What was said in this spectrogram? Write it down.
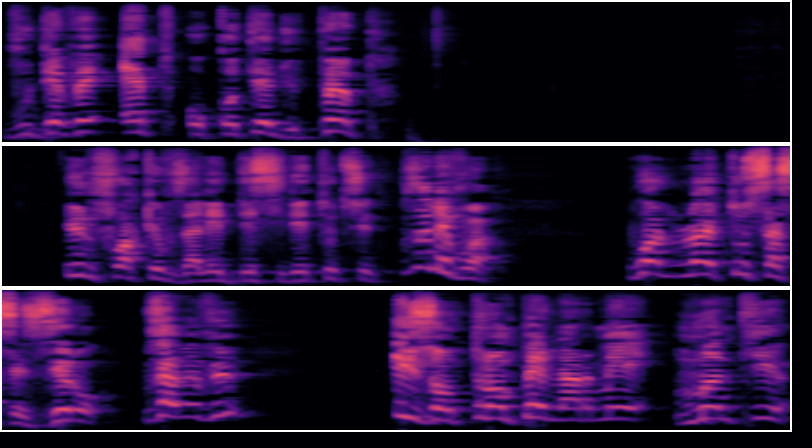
vous devez être aux côtés du peuple. Une fois que vous allez décider tout de suite, vous allez voir. Wallah, tout ça, c'est zéro. Vous avez vu? Ils ont trompé l'armée, mentir.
